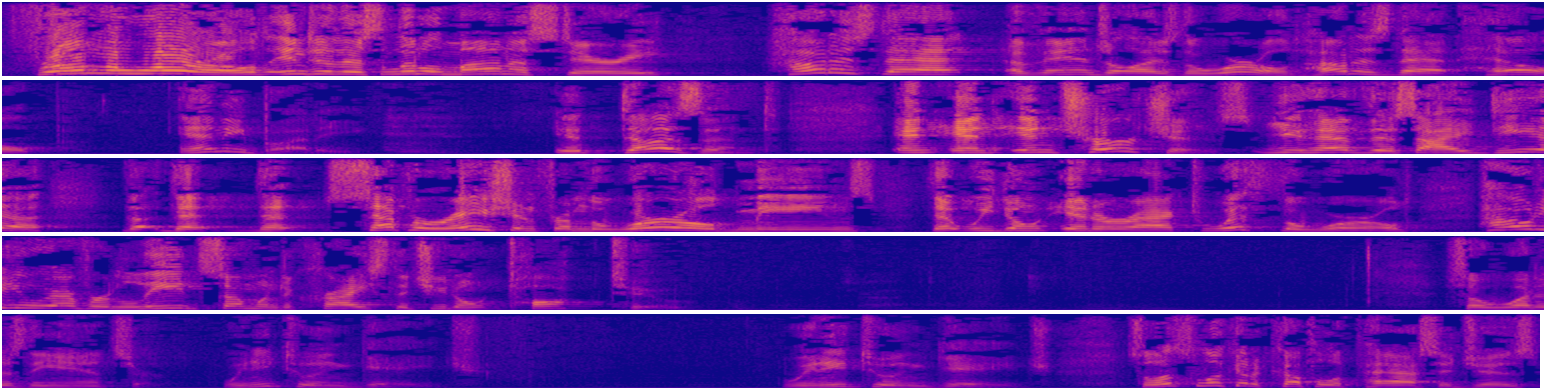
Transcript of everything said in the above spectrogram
from the world into this little monastery. How does that evangelize the world? How does that help anybody? It doesn't. And, and in churches, you have this idea that, that, that separation from the world means that we don't interact with the world. How do you ever lead someone to Christ that you don't talk to? So, what is the answer? We need to engage. We need to engage. So let's look at a couple of passages,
